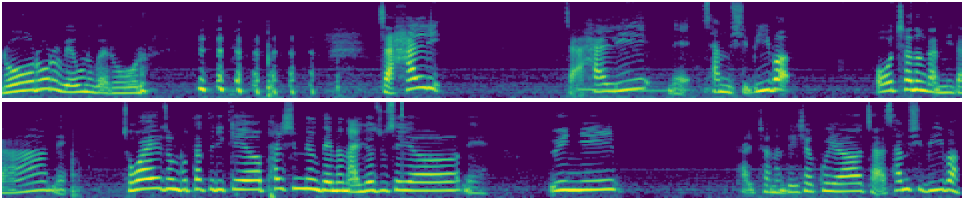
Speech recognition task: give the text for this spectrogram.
로로를 외우는 거예요. 로로. 자, 할리. 자, 할리. 네, 32번. 5,000원 갑니다. 네. 좋아요 좀 부탁드릴게요. 80명 되면 알려주세요. 네. 뚜이님, 8,000원 되셨고요. 자, 32번.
